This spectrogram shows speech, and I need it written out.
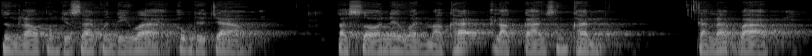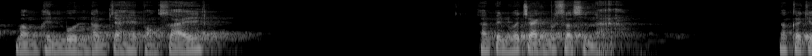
ซึ่งเราคงจะทราบกันดีว่าพระพุทธเจ้า ตรัสสอนในวันมาฆะหลักการสำคัญ การละบาปบำเพ็ญบุญทำใจให้ผ่องใสอันเป็นหัวใจของพุทธศาสนา แล้วก็จะ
